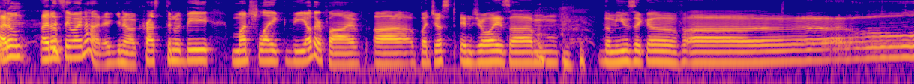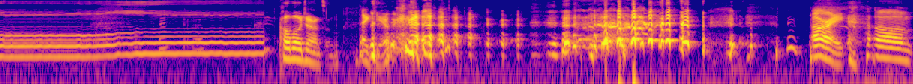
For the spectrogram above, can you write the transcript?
I don't I don't see why not. You know, Crustin would be much like the other five, uh, but just enjoys um, the music of uh, Hobo Johnson. Thank you. All right. Um,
